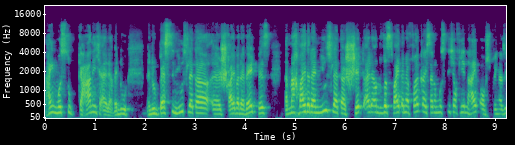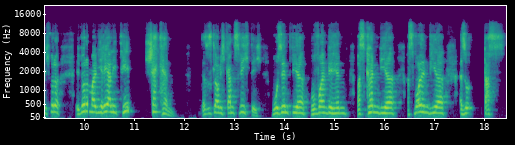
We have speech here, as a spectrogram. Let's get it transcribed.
Nein, musst du gar nicht, Alter. Wenn du, wenn du beste Newsletter-Schreiber der Welt bist, dann mach weiter dein Newsletter-Shit, Alter, und du wirst weiterhin erfolgreich sein und musst nicht auf jeden Hype aufspringen. Also ich würde, ich würde mal die Realität checken. Das ist, glaube ich, ganz wichtig. Wo sind wir? Wo wollen wir hin? Was können wir? Was wollen wir? Also das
